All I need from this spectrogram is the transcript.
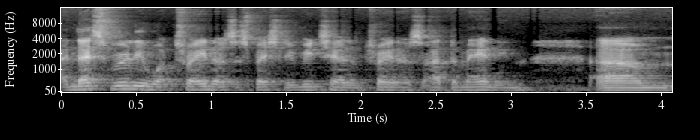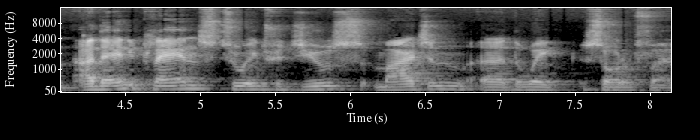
and that's really what traders, especially retail traders, are demanding. Um, are there any plans to introduce margin uh, the way sort of uh,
